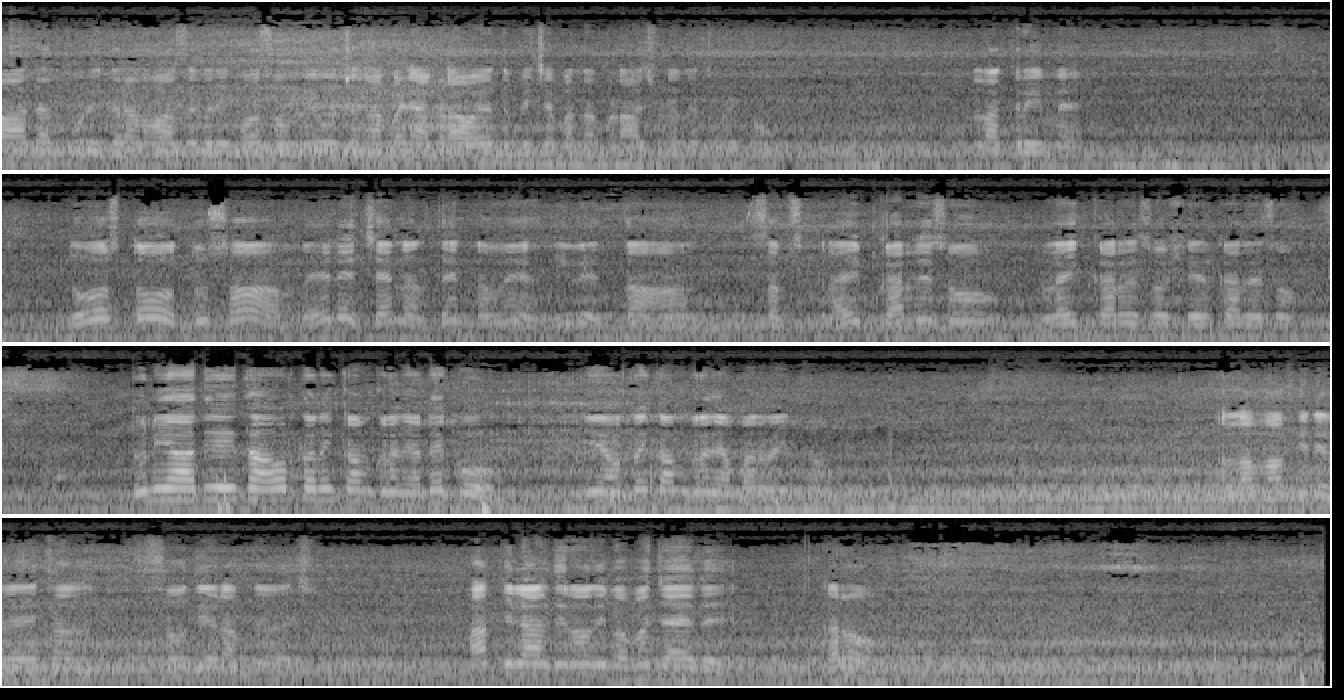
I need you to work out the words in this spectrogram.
आदत पूरी करण वास्ते वरी मौसम जो चंगा बणिया खड़ा हो तो पीछे बंदा बना छोड़े थोड़ी कौन नकरी में दोस्तों तुसा मेरे चैनल से नवे हीवे ता सब्सक्राइब कर रहे सो लाइक कर रहे सो शेयर कर रहे सो दुनिया आदि यही था तो नहीं काम करें देखो ये और औरतें काम करें पर वही था अल्लाह माफ़ी दे सऊदी अरब हाथी लाल दिनों की बाबा जाए दे करो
